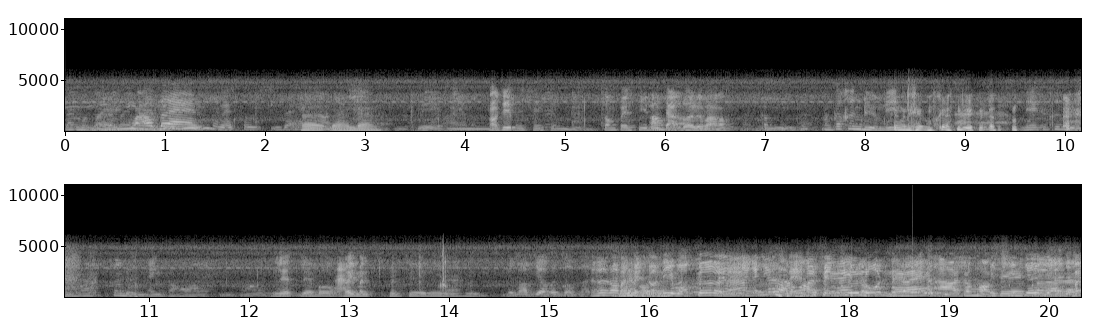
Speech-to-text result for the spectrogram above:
ได้หมดไหมกว้างเอาแบรนด์ใช่ไหมคุณแบรนด์เออแบนแบนเวฟเนี่ยมันเอาที่ไม่ใช่เครื่องดื่มต้องเป็นที่รู้จักด้วยหรือเปล่าที่มันก็เครื่องดื่มดิเครื่องดื่มเครื่องดื่มเรียกก็เครื่องดื่มนะเครื่องดื่มแอลกอฮอล์ ไง Less Label เฮ้ยมันมันชื่อนี่นะมันเออรอบมันเป็นจอห์นนี่วอลเกอร์นะอย่างเงี้ยหรอเลสมันเป็นชื่อรุ่นใช่ไหมเอาต้องบอกชื่อก่อนไม่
